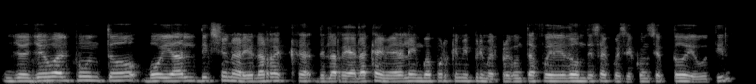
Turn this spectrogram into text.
Yo llevo al punto, voy al diccionario de la, de la Real Academia de la Lengua porque mi primera pregunta fue de dónde sacó ese concepto de útil.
